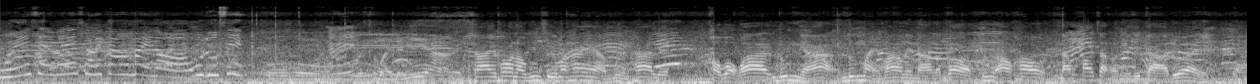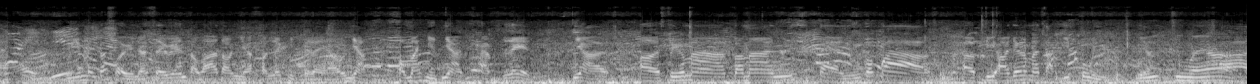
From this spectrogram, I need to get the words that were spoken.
อุ้ยเซนไม่ได้ซื้อนาฬิกามาใหม่เหรออู้ดูสิโอ้โหสวยนะเนี่ยใช่พ่อเราเพิ่งซื้อมาให้อะหมื่นห้าเลย เขาบอกว่ารุ่นเนี้ยรุ่นใหม่มากเลยนะ แล้วก็เพิ่งเอาเข้านำเข้าจากอเมริกาด้วยนี่มันก็สวยอยู่นะเซเว่นแต่ว่าตอนเนี้ยเขาเลิกฮิตไปแล้วเนี่ยเขามาฮิตเนี่ยแท็บเล็ตเนี่ยเออซื้อมาประมาณแสนกว่าๆเออพรีออเดอร์มาจากญี่ปุ่นเฮ้เนี่ยยจริงไหมอะใช่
